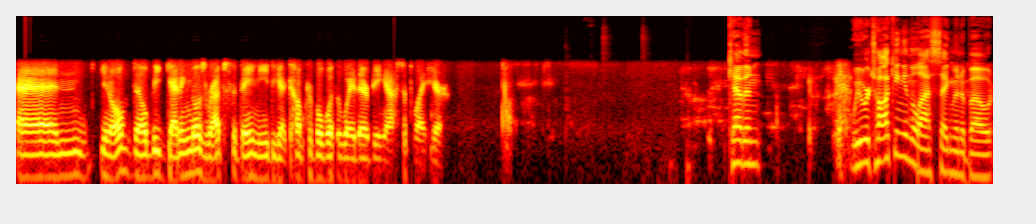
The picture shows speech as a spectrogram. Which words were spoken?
and you know they'll be getting those reps that they need to get comfortable with the way they're being asked to play here. Kevin, we were talking in the last segment about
